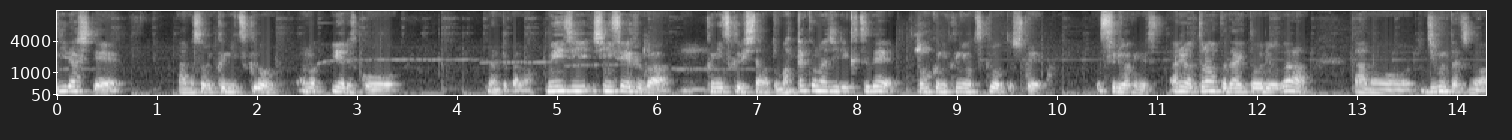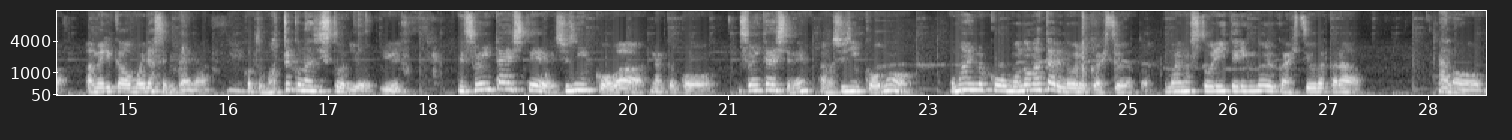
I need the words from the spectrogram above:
ぎ出して、あの、それ国作ろう。あの、いわゆるこう、なんていうかな、明治新政府がうん国作りしたのと全く同じ理屈で東北に国を作ろうとしてするわけです。あるいはトランプ大統領があの自分たちのアメリカを思い出すみたいなうんこと全く同じストーリーを言う。でそれに対して主人公はなんかこうそれに対してねあの主人公のお前のこう物語る能力が必要だとお前のストーリーテリング能力が必要だからあの、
